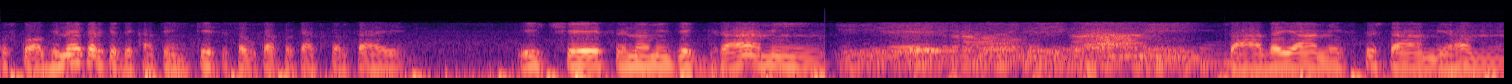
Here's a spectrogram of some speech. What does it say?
उसको अभिनय करके दिखाते हैं, कैसे सबका प्रकाश करता है। इच्छे श्रृणोमी जिघ्रामी। साधयामि स्पृशाम्यहम्।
